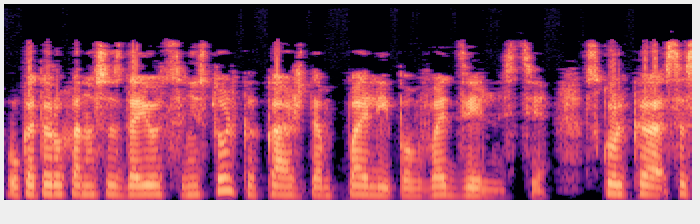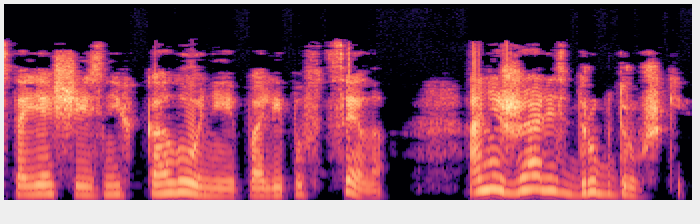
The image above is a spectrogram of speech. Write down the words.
у которых оно создается не столько каждым полипом в отдельности, сколько состоящей из них колонией полипов в целом, они жались друг к дружке.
